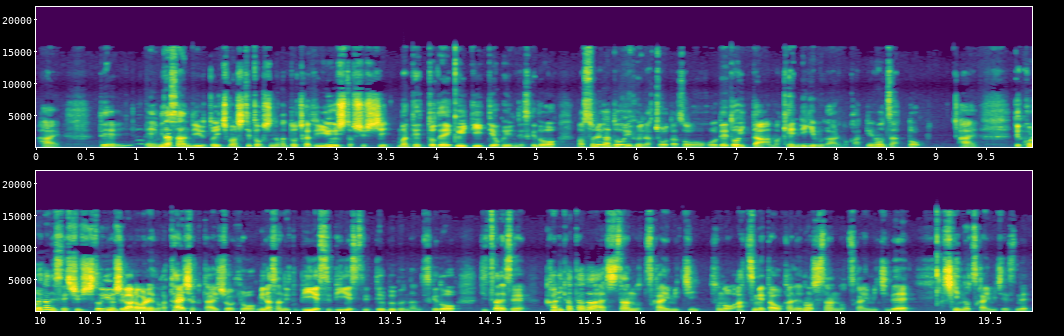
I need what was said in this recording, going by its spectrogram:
はい。で、えー、皆さんで言うと一番知っててほしいのがどっちかというと融資と出資、まあ、デッドとエクイティってよく言うんですけど、まあ、それがどういうふうな調達方法でどういった、まあ、権利義務があるのかっていうのをざっとはい。で、これがですね、出資と融資が現れるのが貸借対照表。皆さんで言うと BS、BS って言ってる部分なんですけど、実はですね、借り方が資産の使い道、その集めたお金の資産の使い道で、資金の使い道ですね。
